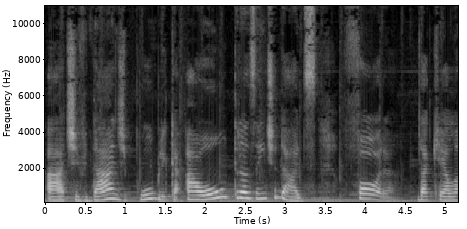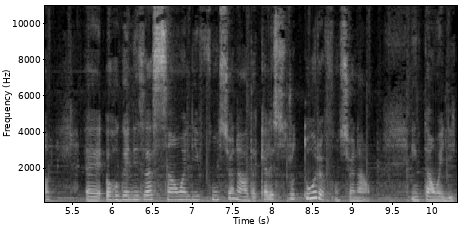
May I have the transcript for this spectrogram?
a atividade pública a outras entidades fora daquela é, organização ali funcional, daquela estrutura funcional. Então, ele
